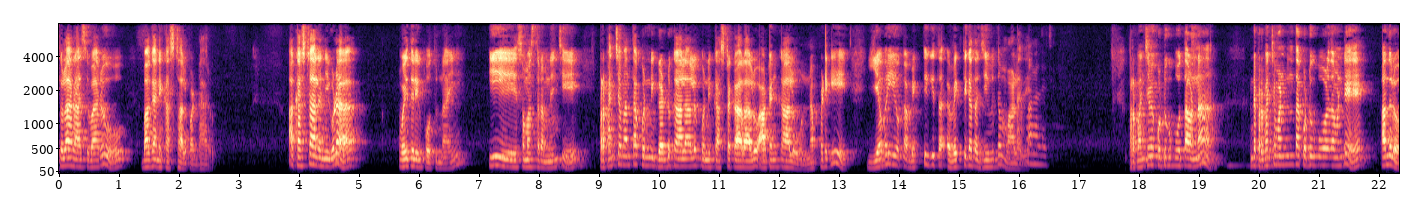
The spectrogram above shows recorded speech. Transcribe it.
తులారాశి వారు బాగానే కష్టాలు పడ్డారు. ఆ కష్టాలన్నీ కూడా వైదొలిగిపోతున్నాయి. ఈ సంవత్సరం నుంచి ప్రపంచమంతా కొన్ని గడ్డు కాలాలు కొన్ని కష్టకాలాలు ఆటంకాలు ఉన్నప్పటికీ ఎవరి యొక్క వ్యక్తిగత వ్యక్తిగత జీవితం వాళ్ళది. ప్రపంచమే కొట్టుకుపోతా ఉన్నా అంటే ప్రపంచం అంతా కొట్టుకుపోవడం అంటే అందులో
